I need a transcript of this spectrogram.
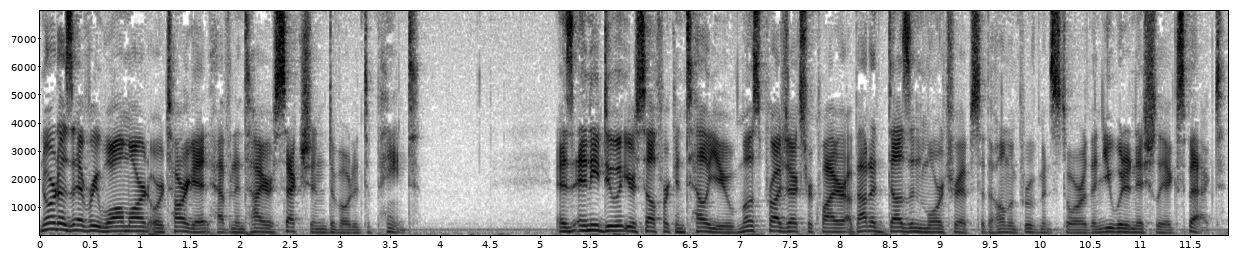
nor does every Walmart or Target have an entire section devoted to paint. As any do it yourselfer can tell you, most projects require about a dozen more trips to the home improvement store than you would initially expect.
